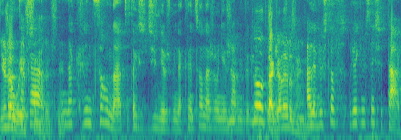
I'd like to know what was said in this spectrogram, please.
Nie żałujesz taka sumarycznie. nakręcona, to tak dziwnie brzmi, nakręcona żołnierzami No wyklętymi. tak, ale rozumiem. Ale wiesz co, w jakimś sensie tak,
